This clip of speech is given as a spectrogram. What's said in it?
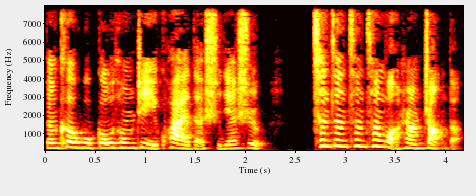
跟客户沟通这一块的时间是蹭蹭蹭蹭往上涨的。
